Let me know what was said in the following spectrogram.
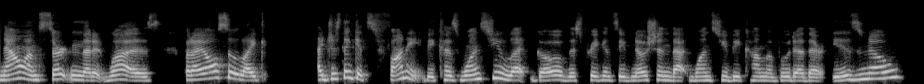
now I'm certain that it was, but I also like, I just think it's funny because once you let go of this preconceived notion that once you become a Buddha, there is no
